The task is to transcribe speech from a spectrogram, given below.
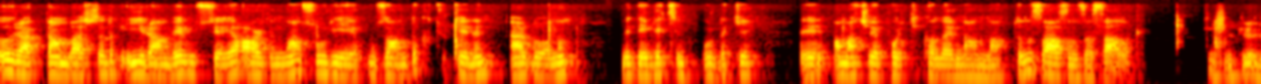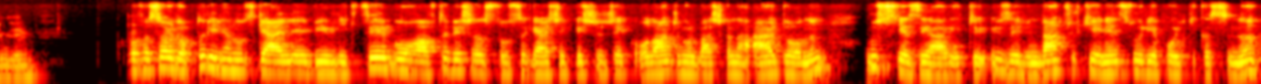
Irak'tan başladık, İran ve Rusya'ya ardından Suriye'ye uzandık. Türkiye'nin, Erdoğan'ın ve devletin buradaki e, amaç ve politikalarını anlattınız. Ağzınıza sağlık. Teşekkür ederim. Profesör Doktor İlhan Uzger'le birlikte bu hafta 5 Ağustos'ta gerçekleşecek olan Cumhurbaşkanı Erdoğan'ın Rusya ziyareti üzerinden Türkiye'nin Suriye politikasını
